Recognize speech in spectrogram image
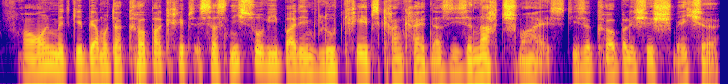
Frauen mit Gebärmutterkörperkrebs ist das nicht so wie bei den Blutkrebskrankheiten, also diese Nachtschweiß, diese körperliche Schwäche,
